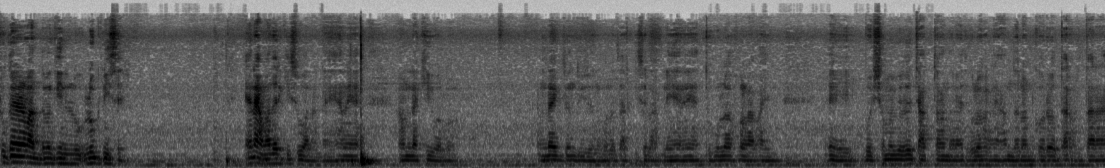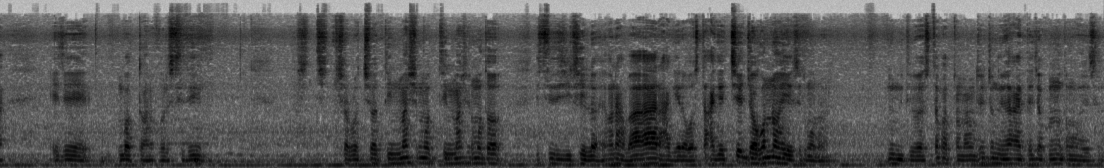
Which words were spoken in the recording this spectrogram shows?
টুকানের মাধ্যমে কি লুক নিছে? এখানে আমাদের কিছু বলার নাই এখানে আমরা কি বলব? আমরা একজন দুইজন বলো, তার কিছু লাভ নেই এখানে এতগুলো ফলা ভাই এই বৈষম্য বিরোধী ছাত্র আন্দোলন এতগুলো আন্দোলন করেও তারপর তারা এই যে বর্তমান পরিস্থিতি, সর্বোচ্চ তিন মাসের মতো তিন মাসের মতো স্থিতি ছিল। এখন আবার আগের অবস্থা, আগের চেয়ে জঘন্য হয়ে গেছিল মনে হয়। দুর্নীতি ব্যবস্থা বর্তমান বাংলাদেশের দুর্নীতি আয়তে জঘন্যতম হয়েছিল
